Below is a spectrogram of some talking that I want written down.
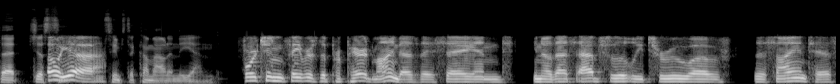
that just oh, seems, yeah. seems to come out in the end. Fortune favors the prepared mind, as they say, and you know that's absolutely true of the scientists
